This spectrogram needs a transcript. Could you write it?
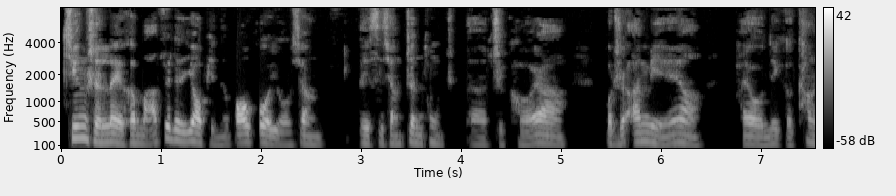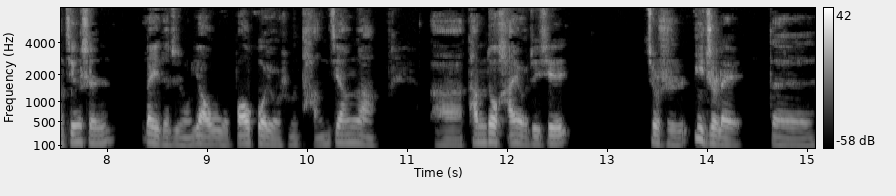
精神类和麻醉类的药品呢，包括有像类似像镇痛呃止咳呀，或者是安眠呀，还有那个抗精神类的这种药物，包括有什么糖浆啊，啊，它们都含有这些就是抑制类的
